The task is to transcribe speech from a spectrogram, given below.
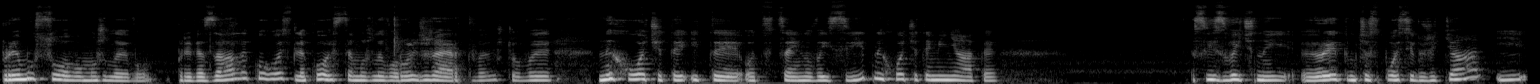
примусово, можливо, прив'язали когось, для когось це, можливо, роль жертви, що ви не хочете йти от в цей новий світ, не хочете міняти свій звичний ритм чи спосіб життя, і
